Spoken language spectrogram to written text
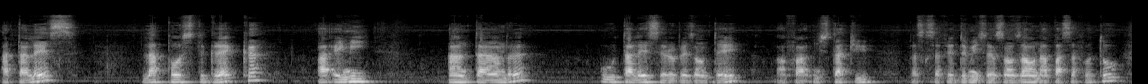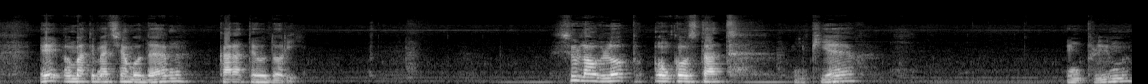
à Thalès, la poste grecque a émis un timbre où Thalès est représenté, enfin une statue, parce que ça fait 2500 ans, on n'a pas sa photo, et un mathématicien moderne, Karateodori. Sur l'enveloppe, on constate une pierre, une plume,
